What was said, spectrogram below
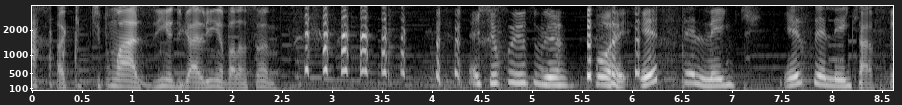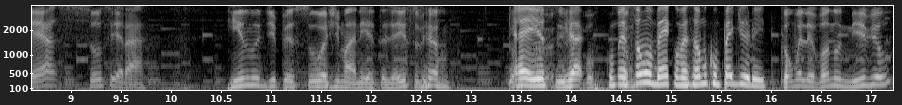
aqui, tipo uma asinha de galinha balançando. É tipo isso mesmo. Porra, excelente. Excelente. Café Socerá. Rindo de pessoas de manetas, é isso mesmo? É isso, já Vou- começamos bem, começamos com o pé direito. Estamos elevando o nível.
